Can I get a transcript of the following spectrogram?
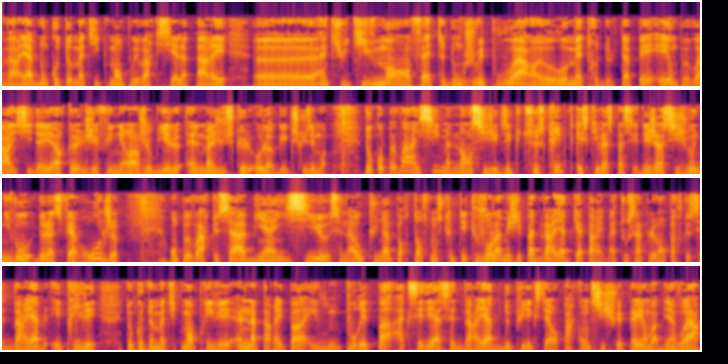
variable. Donc automatiquement, vous pouvez voir qu'ici elle apparaît euh, intuitivement en fait. Donc je vais pouvoir euh, omettre de le taper et on peut voir ici d'ailleurs que j'ai fait une erreur, j'ai oublié le L majuscule au log. Excusez-moi. Donc on peut voir ici maintenant si j'exécute ce script, qu'est-ce qui va se passer? Déjà, si je vais au niveau de la sphère rouge, on peut voir que ça a bien ici, ça n'a aucune importance. Mon script est toujours là, mais j'ai pas de variable qui apparaît. Bah, tout simplement parce que cette variable est privée. Donc automatiquement privée, elle n'apparaît pas et vous ne pourrez pas accéder à cette variable depuis l'extérieur. Par contre si je fais play, on va bien voir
